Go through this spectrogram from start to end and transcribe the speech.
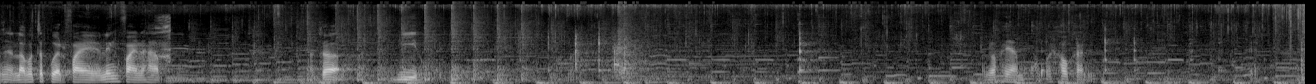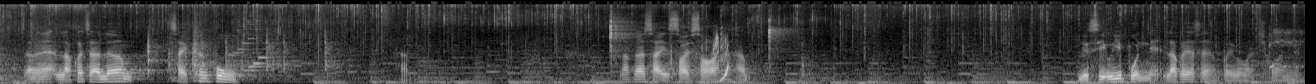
เนี่ยเราก็จะเปิดไฟเร่งไฟนะครับ แล้วก็ยีดแล้วก็พยายามคลุกให้เข้ากันจากนั้นเนยเราก็จะเริ่มใส่เครื่องปรุงครับแล้วก็ใส่ซอยซอสนะครับ หรือซีอิ๊วญี่ปุ่นเนี่ยเราก็จะใส่ลงไปประมาณช้อนหนึ่ง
